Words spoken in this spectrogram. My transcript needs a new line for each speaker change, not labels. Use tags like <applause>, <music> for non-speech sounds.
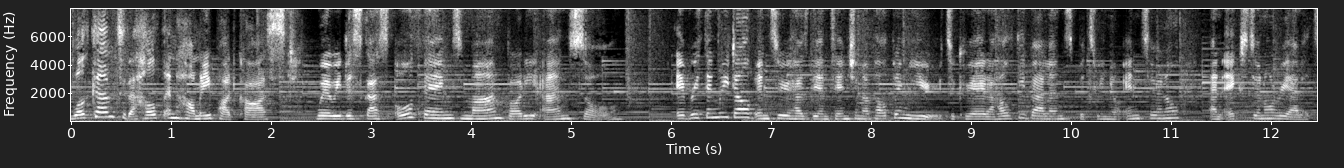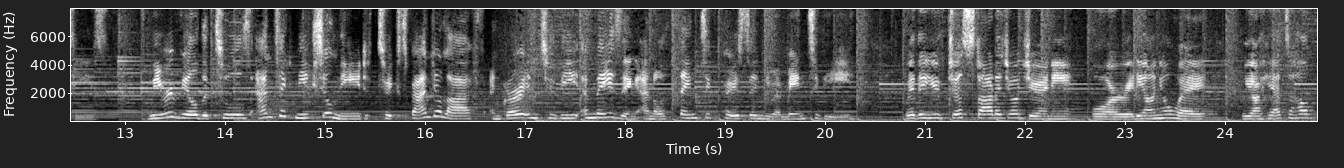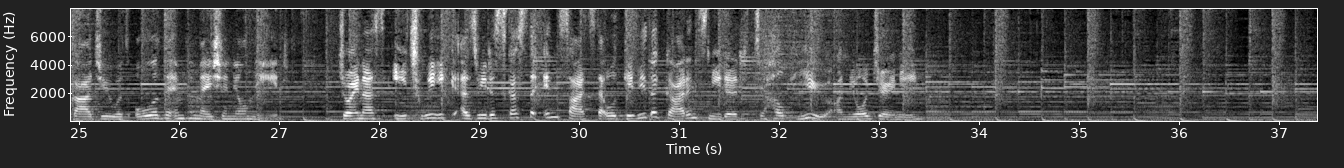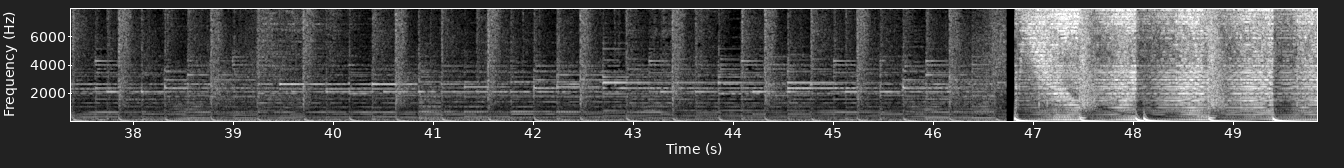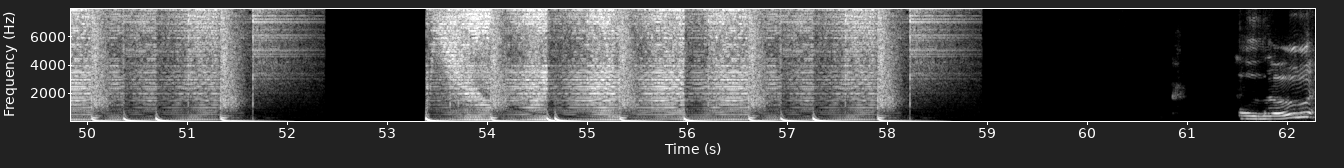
Welcome to the Health and Harmony podcast,
where we discuss all things mind, body, and soul. Everything we delve into has the intention of helping you to create a healthy balance between your internal and external realities.
We reveal the tools and techniques you'll need to expand your life and grow into the amazing and authentic person you are meant to be.
Whether you've just started your journey or already on your way, we are here to help guide you with all of the information you'll need.
Join us each week as we discuss the insights that will give you the guidance needed to help you on your journey.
